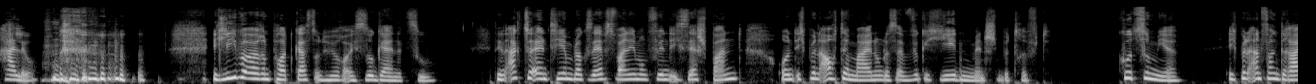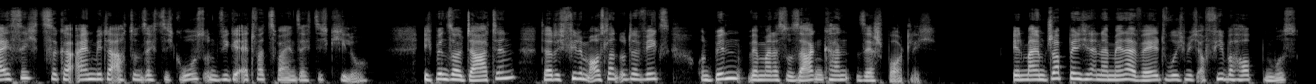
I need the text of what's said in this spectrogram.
Hallo. ich liebe euren Podcast und höre euch so gerne zu. Den aktuellen Themenblock Selbstwahrnehmung finde ich sehr spannend und ich bin auch der Meinung, dass er wirklich jeden Menschen betrifft. Kurz zu mir. Ich bin Anfang 30, circa 1,68 Meter groß und wiege etwa 62 Kilo. Ich bin Soldatin, dadurch viel im Ausland unterwegs und bin, wenn man das so sagen kann, sehr sportlich. In meinem Job bin ich in einer Männerwelt, wo ich mich auch viel behaupten muss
